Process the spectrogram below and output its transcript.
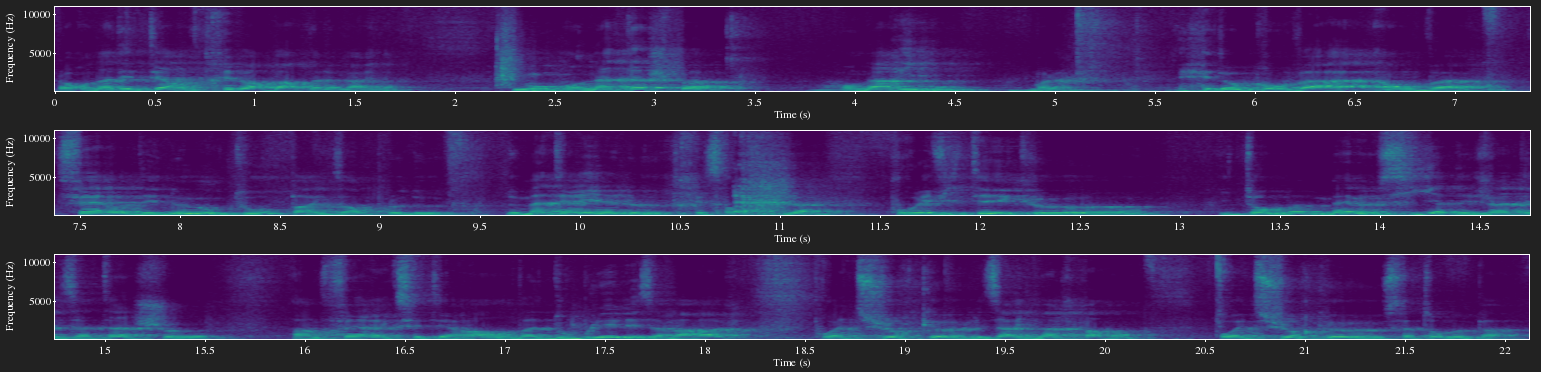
alors on a des termes très barbares dans la marine. Nous, on n'attache pas, on arrime. Voilà. Et donc, on va, on va faire des nœuds autour, par exemple, de, de matériel très sensible pour éviter que euh, il tombe, même s'il y a déjà des attaches en fer, etc. On va doubler les amarrages pour être sûr que les arrimages, pardon, pour être sûr que ça tourne pas.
